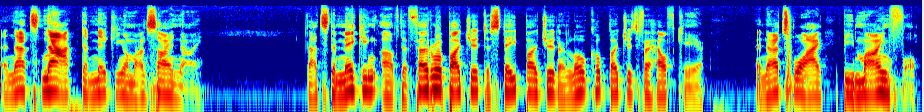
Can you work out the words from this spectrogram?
And that's not the making of Mount Sinai. That's the making of the federal budget, the state budget, and local budgets for health care. And that's why be mindful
